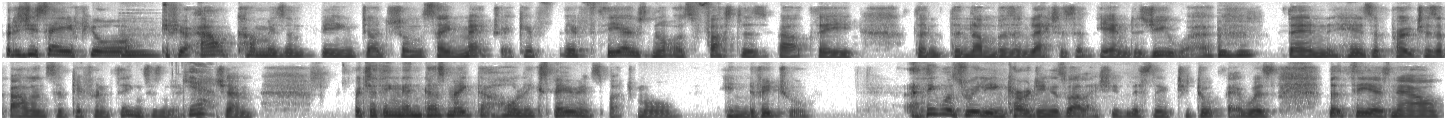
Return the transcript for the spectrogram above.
But as you say, if your mm. if your outcome isn't being judged on the same metric, if if Theo's not as fussed as about the the, the numbers and letters at the end as you were, mm-hmm. then his approach is a balance of different things, isn't it? Yeah. Which, um, which I think then does make that whole experience much more individual. I think what's really encouraging as well, actually, listening to you talk there, was that Theo's now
